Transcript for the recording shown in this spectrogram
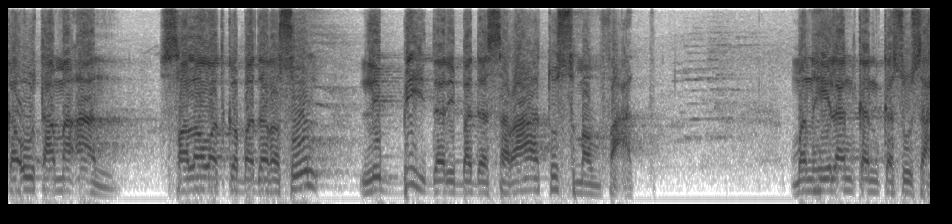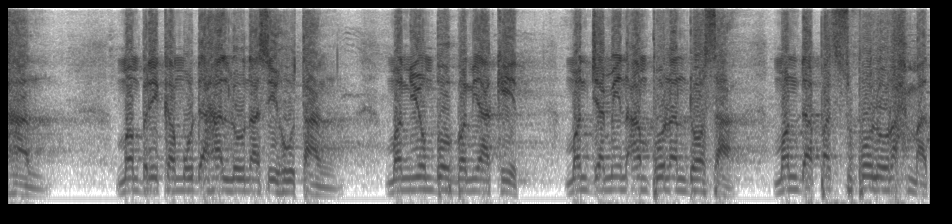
keutamaan salawat kepada Rasul lebih daripada seratus manfaat menghilangkan kesusahan memberi kemudahan lunasi hutang menyembuh penyakit menjamin ampunan dosa mendapat sepuluh rahmat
